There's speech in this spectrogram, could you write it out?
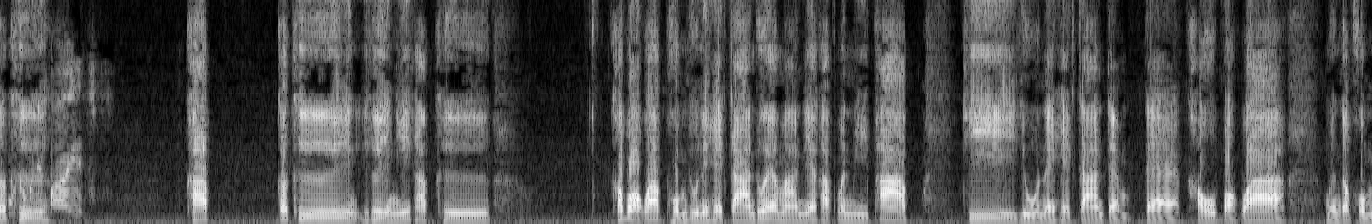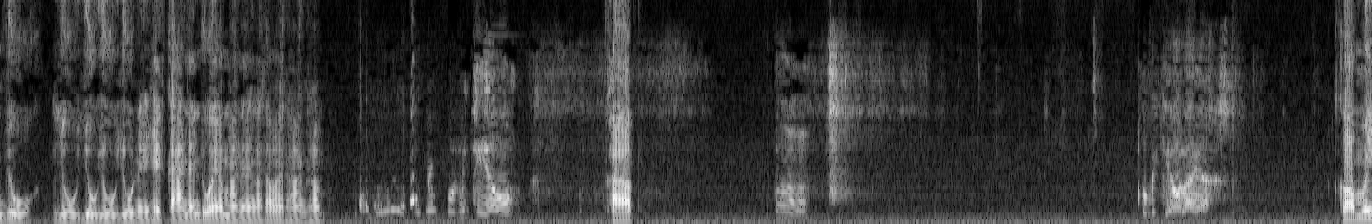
ก็คือณไม่ได้ไปครับ ก็คือคืออย่างนี้ครับ คือเขาบอกว่าผมอยู่ในเหตุการณ์ด้วยประมาณเนี้ยครับ มันมีภาพที่อยู่ในเหตุการณ์ แต่แต่เขาบอกว่าเหมือนกับผมอยู่อยู่อยู่อยู่อยู่ในเหตุการณ์นั้นด้วยประมาณนั้นครับท่านประธานครับคุณไม่คุณไม่เกี่ยว ครับ อืมคุณไม่เกี่ยวอะไรอะ ก็ไม่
